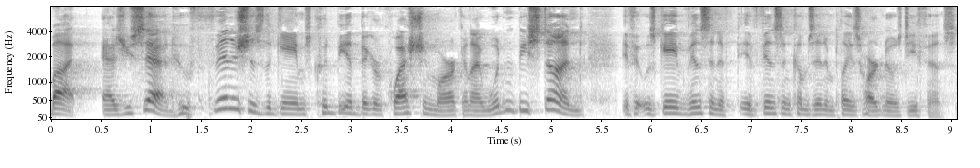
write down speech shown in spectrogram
But as you said, who finishes the games could be a bigger question mark, and I wouldn't be stunned if it was Gabe Vincent if, if Vincent comes in and plays hard nosed defense.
